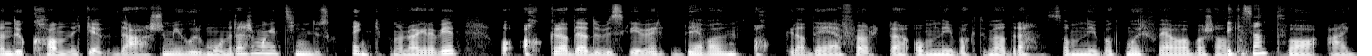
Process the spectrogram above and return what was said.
men du kan ikke Det er så mye hormoner, det er så mange ting du skal tenke på når du er gravid. Og akkurat det du beskriver, det var akkurat det jeg følte om nybakte mødre som nybakt mor. For jeg var bare sånn Ikke sant? Hva er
